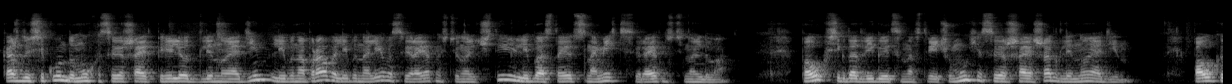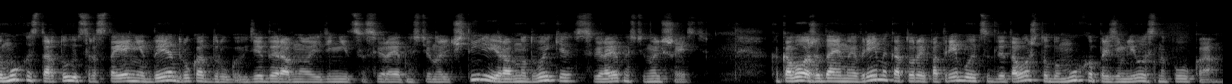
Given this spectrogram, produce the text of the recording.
Каждую секунду муха совершает перелет длиной 1, либо направо, либо налево с вероятностью 0,4, либо остается на месте с вероятностью 0,2. Паук всегда двигается навстречу мухе, совершая шаг длиной 1. Паук и муха стартуют с расстояния d друг от друга, где d равно единице с вероятностью 0,4 и равно двойке с вероятностью 0,6. Каково ожидаемое время, которое потребуется для того, чтобы муха приземлилась на паука?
